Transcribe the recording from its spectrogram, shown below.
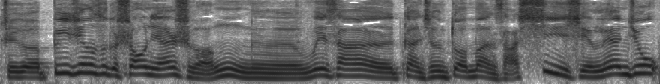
这个毕竟是个少年说，嗯，为啥感情短板啥？喜新厌旧，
